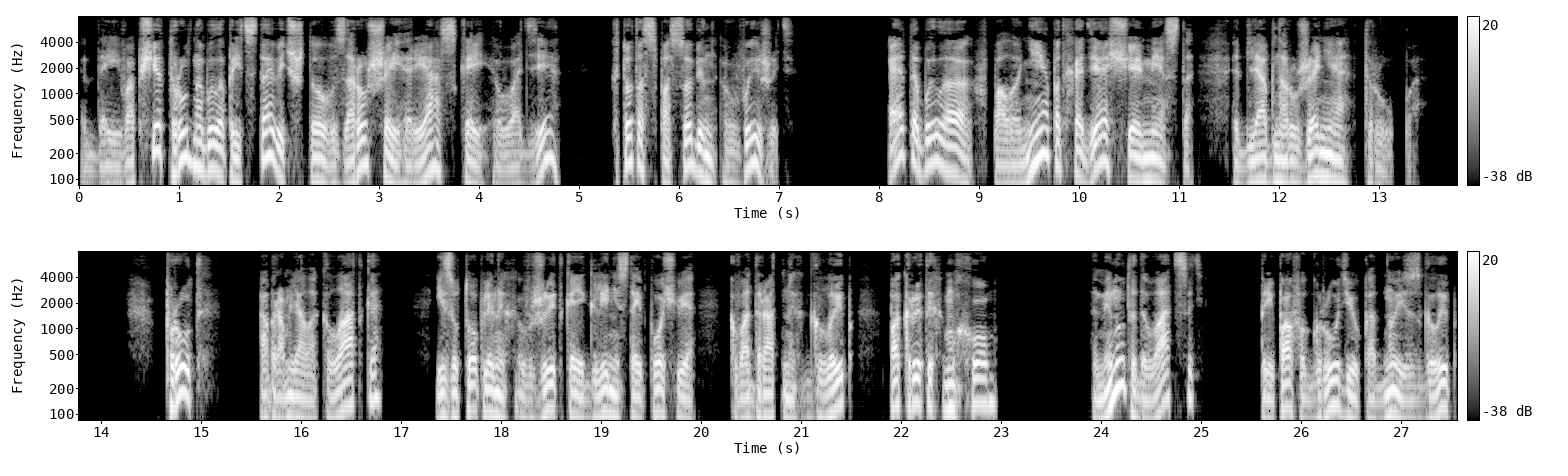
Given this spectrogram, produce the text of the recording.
да и вообще трудно было представить, что в заросшей ряской воде кто-то способен выжить. Это было вполне подходящее место для обнаружения трупа. Пруд обрамляла кладка из утопленных в жидкой глинистой почве квадратных глыб, покрытых мхом. Минуты двадцать, припав грудью к одной из глыб,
